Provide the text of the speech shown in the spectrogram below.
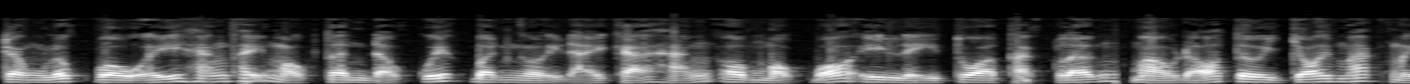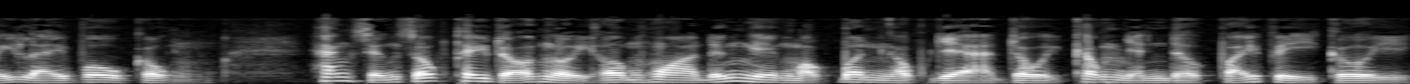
trong lúc vô ý hắn thấy một tên độc quyết bên người đại khả hẳn ôm một bó y lị toa thật lớn, màu đỏ tươi chói mắt mỹ lệ vô cùng. Hắn sửng sốt thấy rõ người ôm hoa đứng nghiêng một bên ngọc già rồi không nhịn được phải phì cười.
